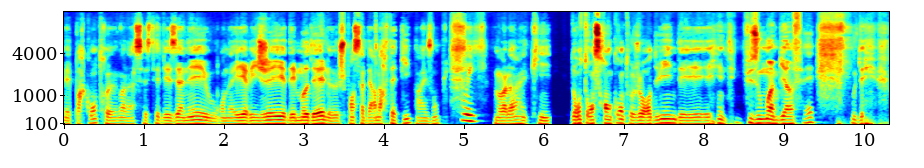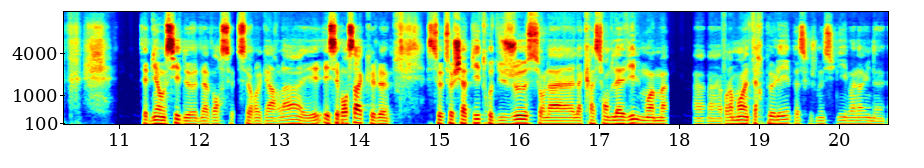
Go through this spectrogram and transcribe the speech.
Mais par contre, euh, voilà, c'était des années où on a érigé des modèles. Euh, je pense à Bernard Tapie, par exemple. Oui. Voilà, qui dont on se rend compte aujourd'hui des, des, plus ou moins bien faits ou des c'est bien aussi d'avoir ce, ce regard-là et, et c'est pour ça que le, ce, ce, chapitre du jeu sur la, la création de la ville, moi, m'a vraiment interpellé parce que je me suis dit voilà une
